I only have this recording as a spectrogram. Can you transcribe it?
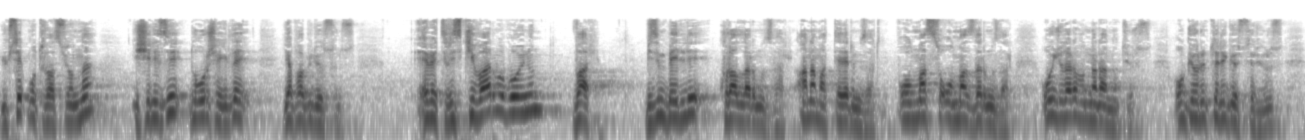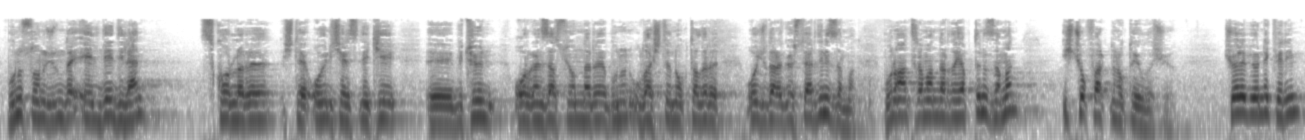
yüksek motivasyonla işinizi doğru şekilde yapabiliyorsunuz. Evet riski var mı bu oyunun? Var. Bizim belli kurallarımız var. Ana maddelerimiz var. Olmazsa olmazlarımız var. Oyunculara bunları anlatıyoruz. O görüntüleri gösteriyoruz. Bunun sonucunda elde edilen skorları, işte oyun içerisindeki e, bütün organizasyonları, bunun ulaştığı noktaları oyunculara gösterdiğiniz zaman, bunu antrenmanlarda yaptığınız zaman iş çok farklı noktaya ulaşıyor. Şöyle bir örnek vereyim.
